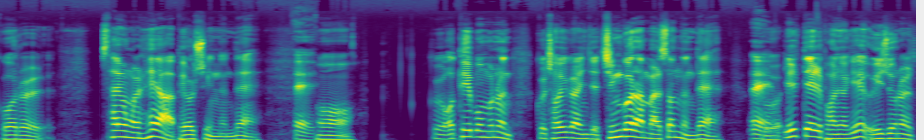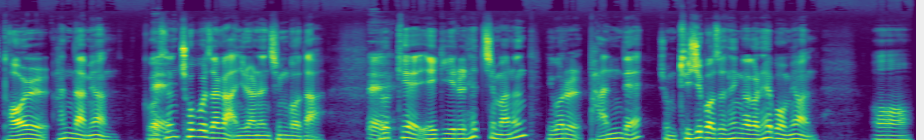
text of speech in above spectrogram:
그거를 사용을 해야 배울 수 있는데 네, 어, 그 어떻게 보면은 그 저희가 이제 증거란 말 썼는데 네, 그 1대1 번역에 의존을 덜 한다면 그것은 네. 초보자가 아니라는 증거다. 네. 그렇게 얘기를 했지만은 이거를 반대 좀 뒤집어서 생각을 해보면 어,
